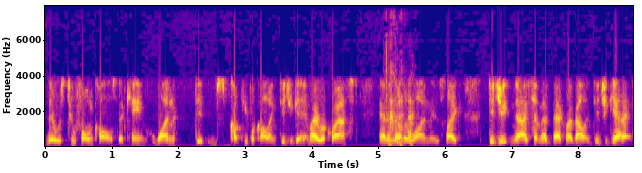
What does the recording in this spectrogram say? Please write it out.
there was two phone calls that came. One, did, people calling, "Did you get my request?" And another one is like, "Did you?" Now I sent my, back my ballot. Did you get it?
